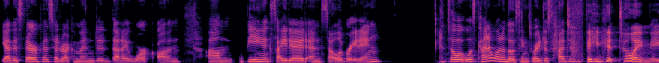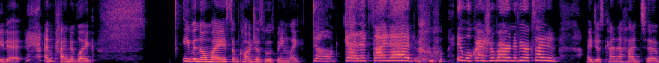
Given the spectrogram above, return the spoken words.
yeah, this therapist had recommended that I work on um, being excited and celebrating. And so it was kind of one of those things where I just had to fake it till I made it and kind of like, even though my subconscious was being like, don't get excited. it will crash and burn if you're excited. I just kind of had to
